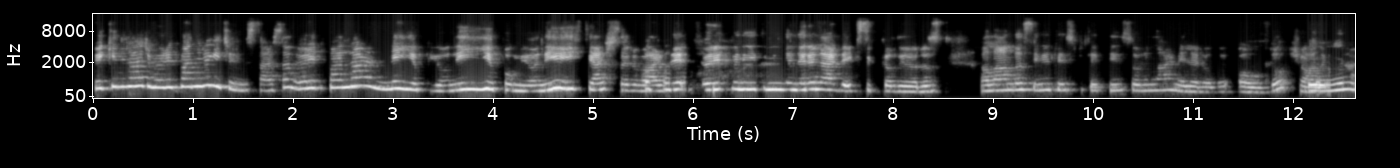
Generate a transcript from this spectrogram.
Peki Nilay'cığım öğretmenlere geçelim istersen. Öğretmenler ne yapıyor, neyi yapamıyor, neye ihtiyaçları var ve öğretmen eğitiminde nerelerde eksik kalıyoruz? Alanda senin tespit ettiğin sorunlar neler ol- oldu şu anda? yine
